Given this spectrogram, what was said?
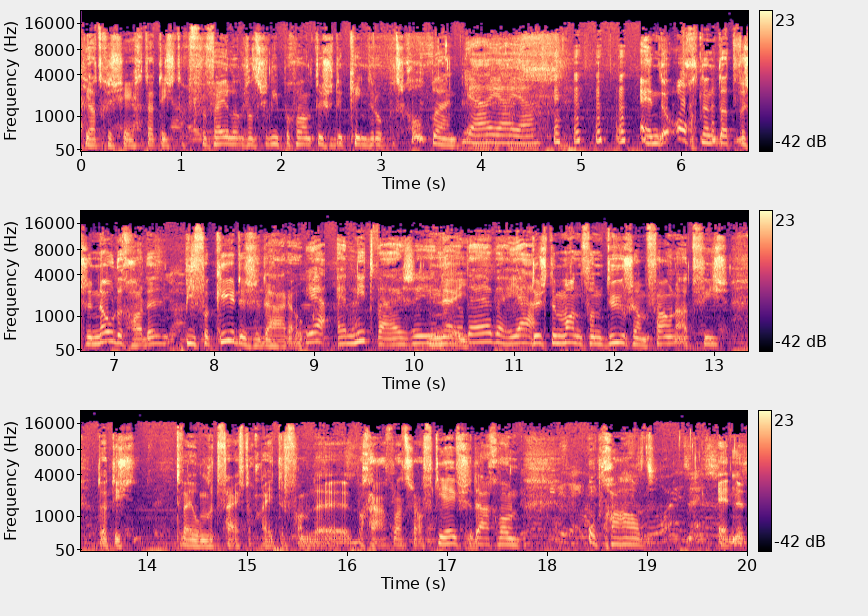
die had gezegd, dat is toch vervelend... want ze liepen gewoon tussen de kinderen op het schoolplein. Ja, ja, ja. En de ochtend dat we ze nodig hadden, bivakkeerden ze daar ook. ja, en niet waar ze je Nee. wilden hebben. Ja. Dus de man van Duurzaam Faunaadvies, dat is 250 meter van de begraafplaats af, die heeft ze daar gewoon opgehaald. En het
